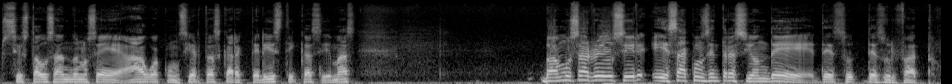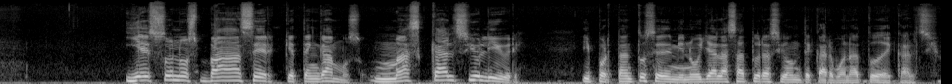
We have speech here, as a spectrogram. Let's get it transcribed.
se está usando, no sé, agua con ciertas características y demás, vamos a reducir esa concentración de, de sulfato. Y eso nos va a hacer que tengamos más calcio libre y por tanto se disminuya la saturación de carbonato de calcio.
